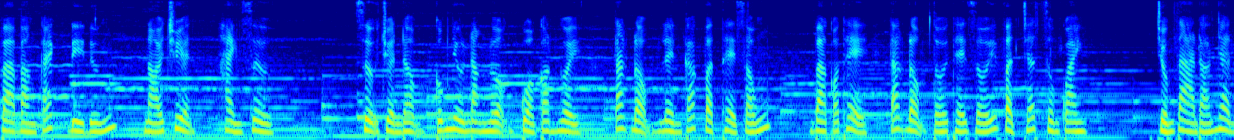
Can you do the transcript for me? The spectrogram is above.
và bằng cách đi đứng, nói chuyện, hành xử. Sự chuyển động cũng như năng lượng của con người tác động lên các vật thể sống và có thể tác động tới thế giới vật chất xung quanh. Chúng ta đón nhận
